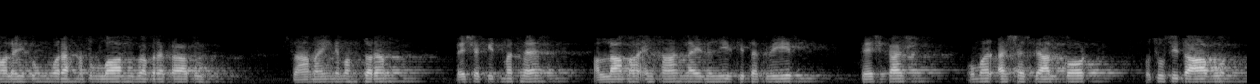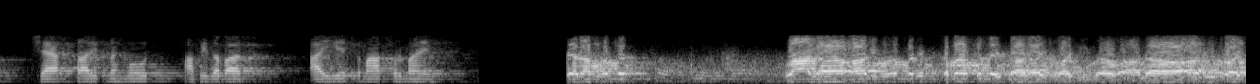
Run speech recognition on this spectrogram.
علیکم ورحمۃ اللہ وبرکاتہ۔ سامعین محترم، پیش خدمت ہے علامہ احسان لائی ظہیر کی تقریر، پیشکش عمر ارشد سیال کوٹ خصوصی تعاون شیخ طارق محمود، حافظ آباد۔ آئیے سماعت فرمائیں۔ وعلى آل محمد كما صليت على إبراهيم وعلى آل إبراهيم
